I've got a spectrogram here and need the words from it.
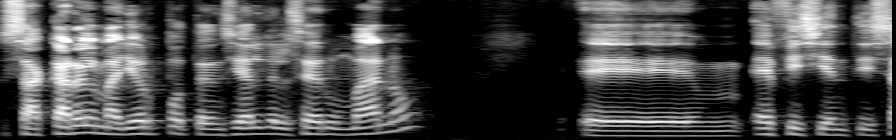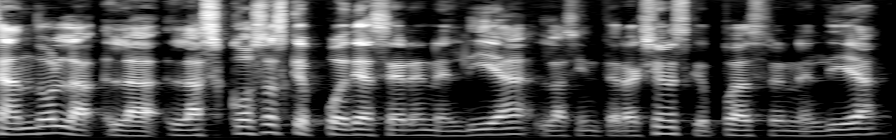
sacar el mayor potencial del ser humano, eh, eficientizando la, la, las cosas que puede hacer en el día, las interacciones que puede hacer en el día,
